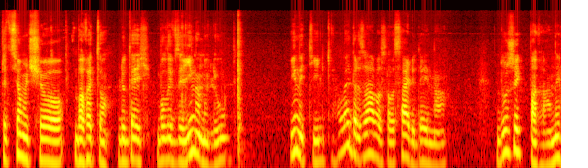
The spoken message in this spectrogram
При цьому, що багато людей були вже і на нулю, і не тільки, але держава залишає людей на дуже поганих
